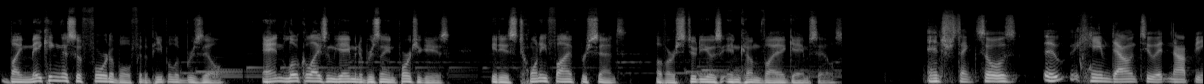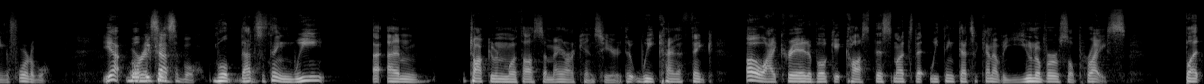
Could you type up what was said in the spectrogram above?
By making this affordable for the people of Brazil and localizing the game into Brazilian Portuguese, it is 25% of our studio's income via game sales. Interesting. So it, was, it came down to it not being affordable Yeah, or because- accessible. Well, that's the thing. We, I- I'm talking with us Americans here that we kind of think, oh, I create a book, it costs this much. That we think that's a kind of a universal price, but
